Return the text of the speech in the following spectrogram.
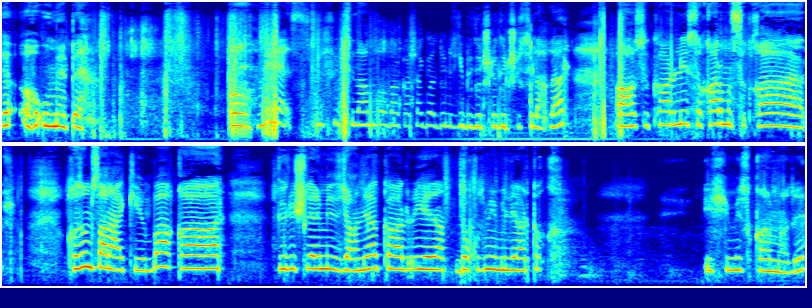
Ve ah, UMP. Oh yes. Bir sürü silahımız oldu arkadaşlar. Gördüğünüz gibi güçlü güçlü silahlar. Aa sıkarlı sıkar mı sıkar. Kızım sana kim bakar. Gülüşlerimiz can yakar. 9 milyar artık. işimiz kalmadı.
